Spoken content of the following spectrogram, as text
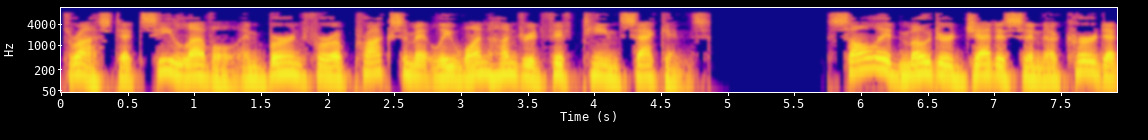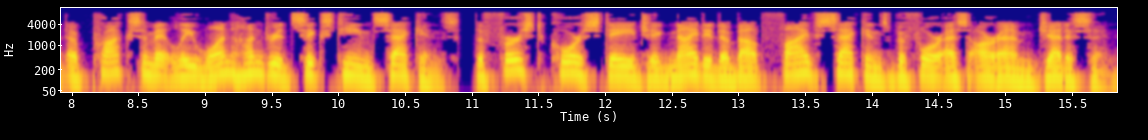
thrust at sea level and burned for approximately 115 seconds. Solid motor jettison occurred at approximately 116 seconds, the first core stage ignited about 5 seconds before SRM jettison.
